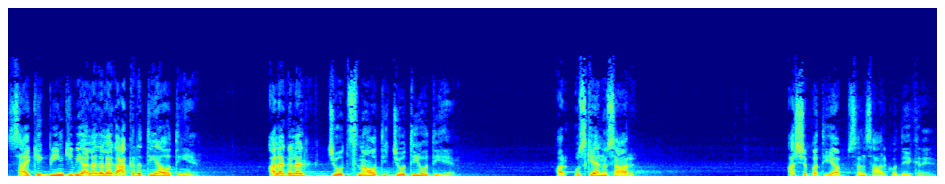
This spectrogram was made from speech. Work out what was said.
साइकिक बींग की भी अलग अलग आकृतियाँ होती हैं। अलग अलग ज्योत्सना होती, ज्योति होती है। और उसके अनुसार अशुपति अब संसार को देख रहे हैं।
